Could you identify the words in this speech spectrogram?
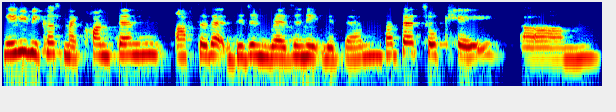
maybe because my content after that didn't resonate with them, but that's okay. Um,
